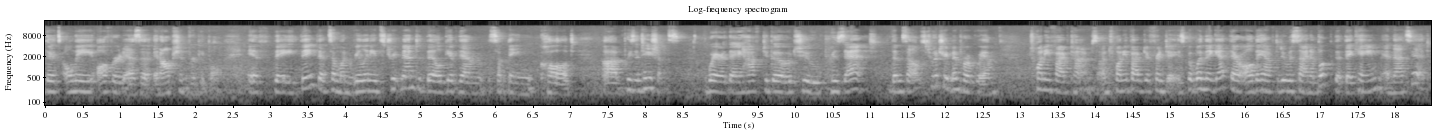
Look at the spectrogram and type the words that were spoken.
it's only offered as a, an option for people. If they think that someone really needs treatment, they'll give them something called uh, presentations where they have to go to present themselves to a treatment program 25 times on 25 different days. But when they get there, all they have to do is sign a book that they came, and that's it.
